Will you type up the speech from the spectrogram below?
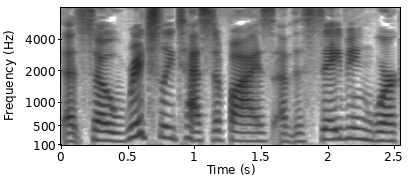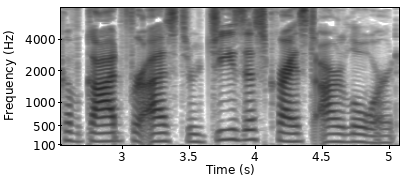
that so richly testifies of the saving work of God for us through Jesus Christ our Lord.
